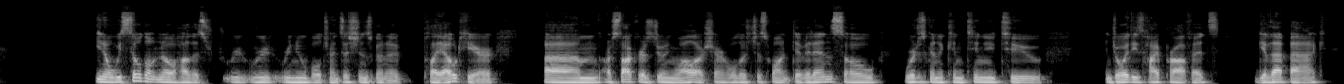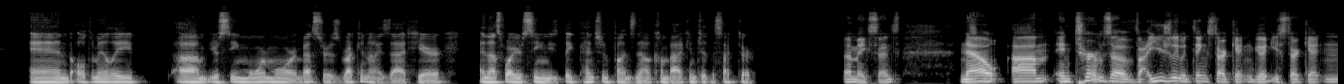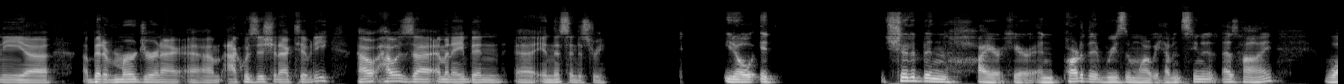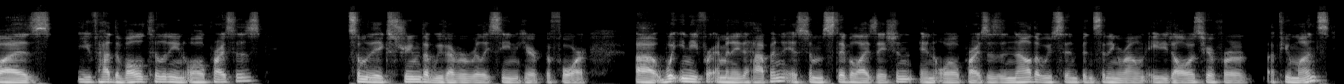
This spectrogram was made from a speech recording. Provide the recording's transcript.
you know, we still don't know how this re- re- renewable transition is going to play out here. Um, our stock is doing well. Our shareholders just want dividends, so we're just going to continue to enjoy these high profits, give that back, and ultimately um, you're seeing more and more investors recognize that here and that's why you're seeing these big pension funds now come back into the sector that makes sense now um, in terms of usually when things start getting good you start getting the uh, a bit of merger and uh, um, acquisition activity how how has uh, m&a been uh, in this industry you know, it it should have been higher here. And part of the reason why we haven't seen it as high was you've had the volatility in oil prices, some of the extreme that we've ever really seen here before. Uh, what you need for M&A to happen is some stabilization in oil prices. And now that we've been sitting around $80 here for a few months,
